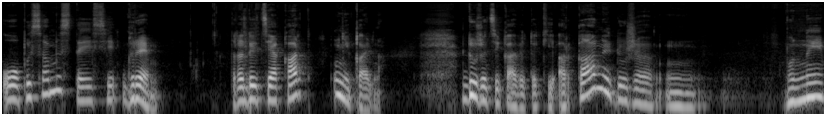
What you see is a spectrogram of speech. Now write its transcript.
описами Стейсі Грем. Традиція карт унікальна. Дуже цікаві такі аркани, дуже вони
